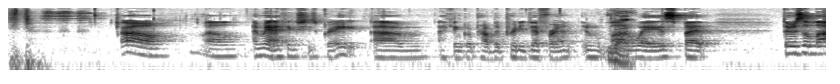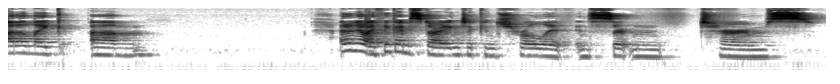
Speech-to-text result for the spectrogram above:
Oh, well, I mean, I think she's great. Um, I think we're probably pretty different in a lot Right. of ways, but there's a lot of like, um, I don't know, I think I'm starting to control it in certain terms.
